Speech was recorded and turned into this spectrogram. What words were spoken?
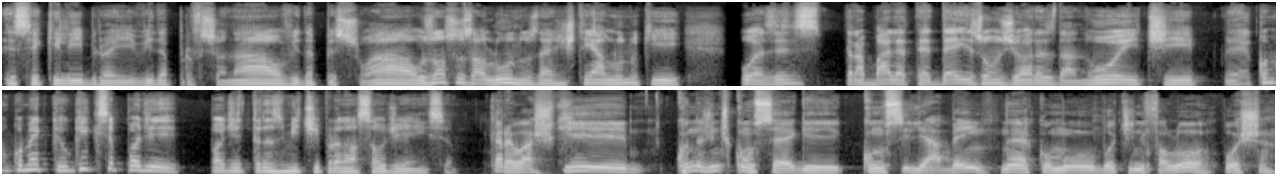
esse equilíbrio aí, vida profissional, vida pessoal? Os nossos alunos, né? A gente tem aluno que, pô, às vezes trabalha até 10, 11 horas da noite. É, como, como é que, o que, que você pode, pode transmitir para nossa audiência? Cara, eu acho que quando a gente consegue conciliar bem, né, como o Botini falou, poxa,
